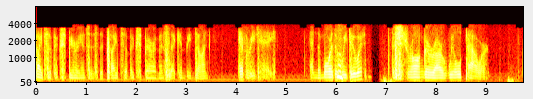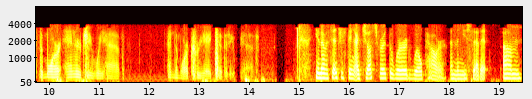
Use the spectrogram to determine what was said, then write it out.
types of experiences, the types of experiments that can be done every day. And the more that hmm. we do it, the stronger our willpower the more energy we have and the more creativity we have. You know, it's interesting. I just wrote the word willpower, and then you said it. Um,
